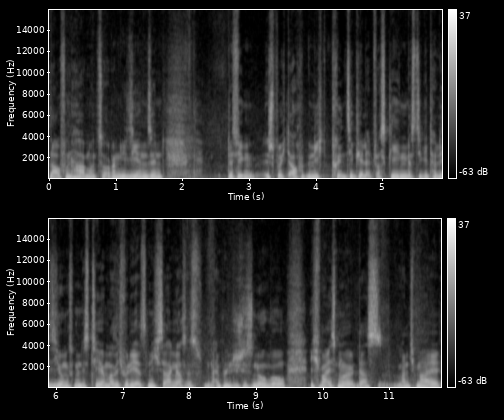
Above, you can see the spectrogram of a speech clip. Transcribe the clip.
laufen haben und zu organisieren sind. Deswegen spricht auch nicht prinzipiell etwas gegen das Digitalisierungsministerium. Also ich würde jetzt nicht sagen, das ist ein politisches No-Go. Ich weiß nur, dass manchmal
